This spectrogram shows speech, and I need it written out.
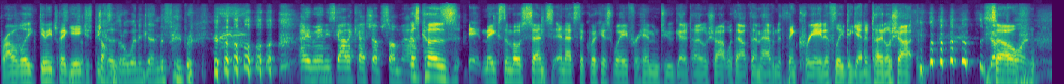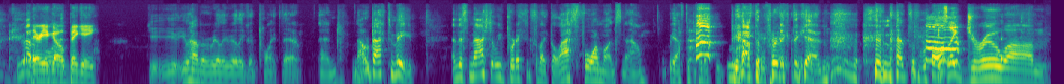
Probably give me Justin, Big E just because Justin's gonna win again this paper. Hey man, he's got to catch up somehow. just because it makes the most sense, and that's the quickest way for him to get a title shot without them having to think creatively to get a title shot. You got a So. You there you go, Biggie. You, you you have a really really good point there. And now we're back to me. And this match that we predicted for like the last four months now, we have to predict, we have to predict again. and that's Raw, It's like Drew, um,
